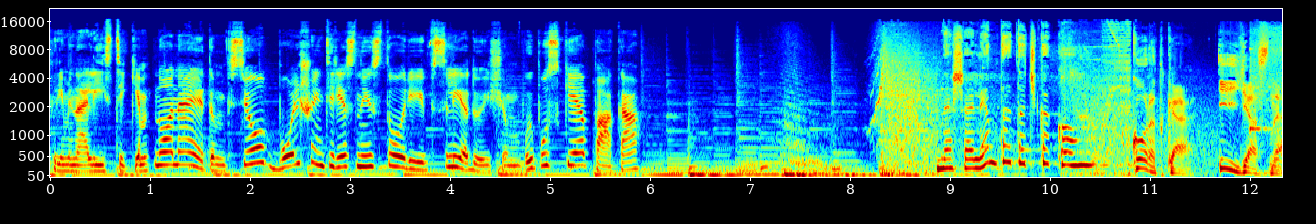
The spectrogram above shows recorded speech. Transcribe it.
криминалистики. Ну а на этом все. Больше интересной истории в следующем выпуске. Пока! Наша лента. Коротко и ясно.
